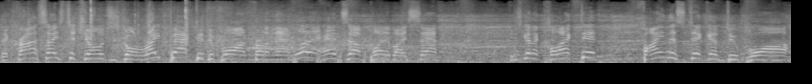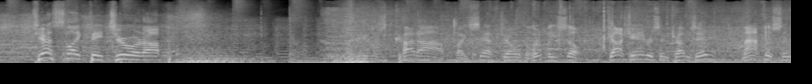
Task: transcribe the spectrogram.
The cross ice to Jones is going right back to Dubois in front of that. What a heads-up play by Seth. He's going to collect it, find the stick of Dubois, just like they drew it up. But he was cut off by Seth Jones, alertly so. Josh Anderson comes in. Matheson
